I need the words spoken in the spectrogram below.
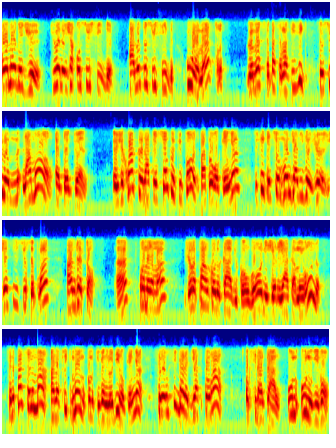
au nom de Dieu, tuer les gens au suicide, à l'autosuicide ou au meurtre, le meurtre, c'est pas seulement physique, c'est aussi la mort intellectuelle. Et je crois que la question que tu poses par rapport au Kenya, c'est une question mondialisée J'insiste sur ce point en deux temps. Hein? Premièrement, je reprends encore le cas du Congo, Nigeria, Cameroun. Ce n'est pas seulement en Afrique même, comme tu viens de le dire, au Kenya, c'est aussi dans les diasporas occidentales où, nous- où nous vivons,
